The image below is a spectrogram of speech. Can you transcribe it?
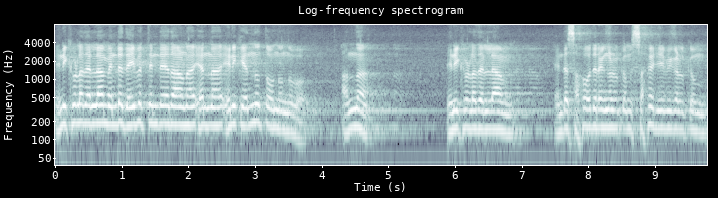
എനിക്കുള്ളതെല്ലാം എന്റെ ദൈവത്തിന്റേതാണ് എന്ന് എനിക്ക് എന്ന് തോന്നുന്നുവോ? അന്ന് എനിക്കുള്ളതെല്ലാം എന്റെ സഹോദരങ്ങൾക്കും സഹജീവികൾക്കും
